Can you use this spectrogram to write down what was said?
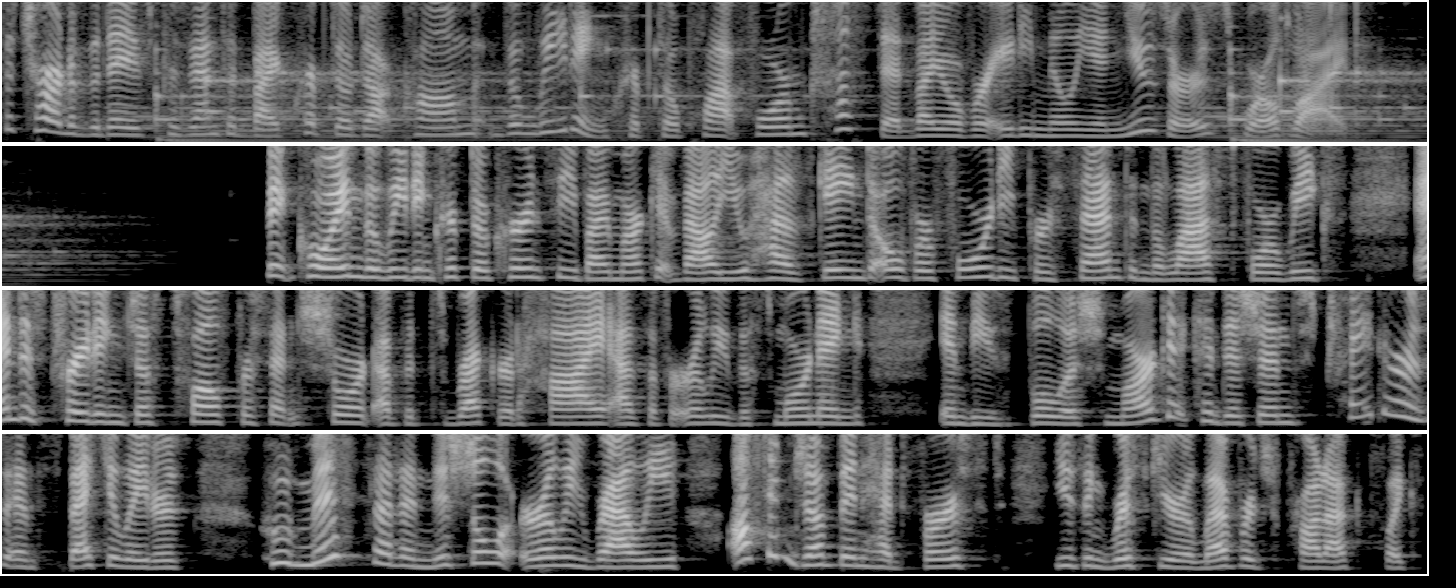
The chart of the day is presented by Crypto.com, the leading crypto platform trusted by over 80 million users worldwide. Bitcoin, the leading cryptocurrency by market value, has gained over 40% in the last four weeks and is trading just 12% short of its record high as of early this morning. In these bullish market conditions, traders and speculators who missed that initial early rally often jump in headfirst, using riskier leveraged products like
